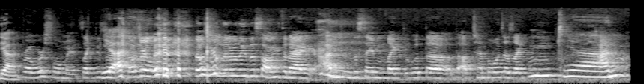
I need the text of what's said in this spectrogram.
yeah. Bro, we're soulmates. Like these Yeah. those are li- those are literally the songs that I I'm the same like with the the up tempo ones. I was like, mm, Yeah. I'm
